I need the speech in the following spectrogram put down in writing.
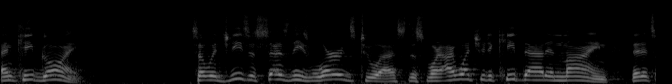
and keep going. So when Jesus says these words to us this morning, I want you to keep that in mind that it's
